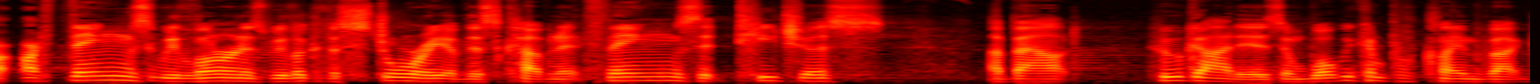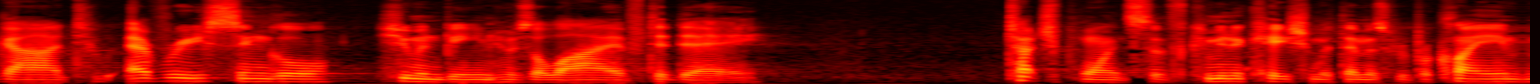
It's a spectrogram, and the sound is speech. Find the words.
are, are things we learn as we look at the story of this covenant, things that teach us about who God is and what we can proclaim about God to every single human being who's alive today. Touch points of communication with them as we proclaim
